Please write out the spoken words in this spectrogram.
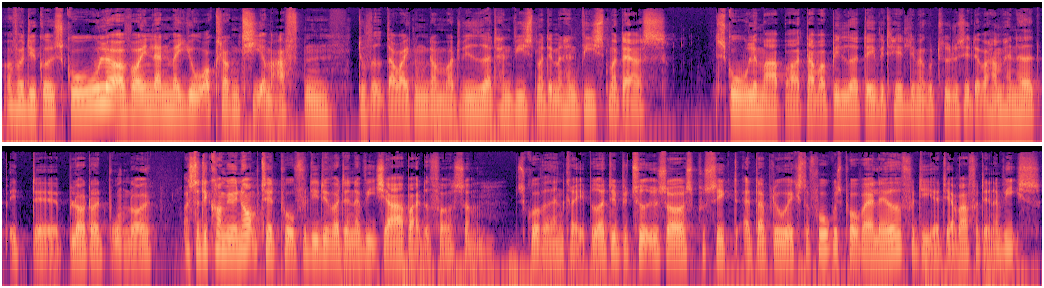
og hvor de havde gået i skole, og hvor en eller anden major klokken 10 om aftenen, du ved, der var ikke nogen, der måtte vide, at han viste mig det, men han viste mig deres skolemapper, og der var billeder af David Heldig, man kunne tydeligt se, at det var ham, han havde et, et, et øh, blåt og et brunt øje. Og så det kom jo enormt tæt på, fordi det var den avis, jeg arbejdede for, som skulle have været angrebet. Og det betød jo så også på sigt, at der blev ekstra fokus på, hvad jeg lavede, fordi at jeg var for den avis.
